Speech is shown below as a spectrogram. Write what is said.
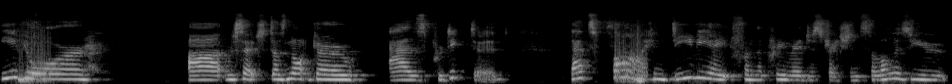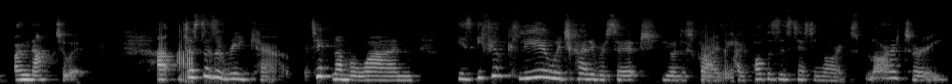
if your uh, research does not go as predicted, that's fine. You can deviate from the pre-registration so long as you own up to it. Uh, just as a recap, tip number one, is if you're clear which kind of research you're describing, hypothesis testing or exploratory,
